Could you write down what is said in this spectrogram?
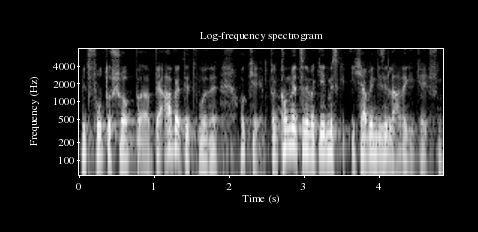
mit Photoshop äh, bearbeitet wurde? Okay, dann kommen wir zu dem Ergebnis, ich habe in diese Lade gegriffen.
